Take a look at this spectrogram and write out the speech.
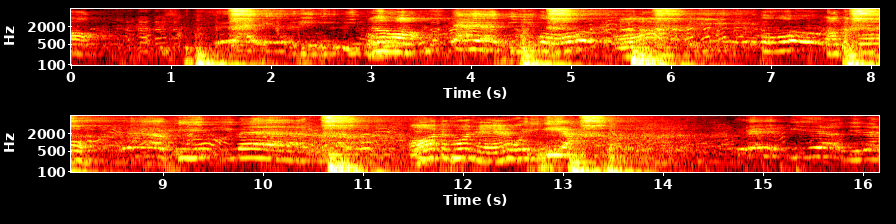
หอกผีผีโบเรือเหาะแม่ผีโบอ๋อโบต่อตะโกแม่ผีผีแม่อ๋อจะทอดแหโอ้ยเฮียเฮ้ยเฮียผีแม่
